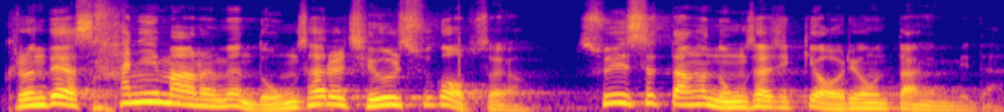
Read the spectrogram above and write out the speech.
그런데 산이 많으면 농사를 지을 수가 없어요. 스위스 땅은 농사 짓기 어려운 땅입니다.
